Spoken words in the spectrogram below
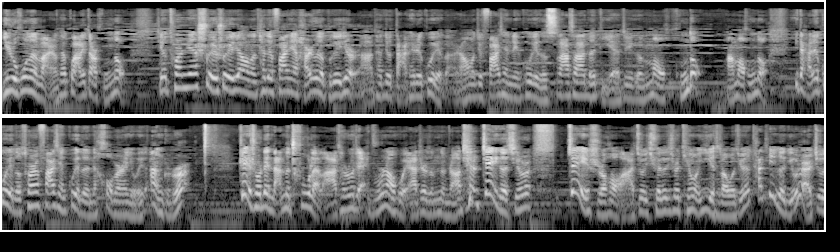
于是乎呢，晚上她挂了一袋红豆，结果突然间睡睡觉呢，她就发现还是有点不对劲儿啊，她就打开这柜子，然后就发现这柜子嘶啦嘶啦的底下这个冒红豆。啊，冒红豆！一打开柜子，突然发现柜子那后边呢有一个暗格。这时候这男的出来了啊，他说：“这不是闹鬼啊，这是怎么怎么着？”这这个其实这时候啊，就觉得其实挺有意思的。我觉得他这个有点就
